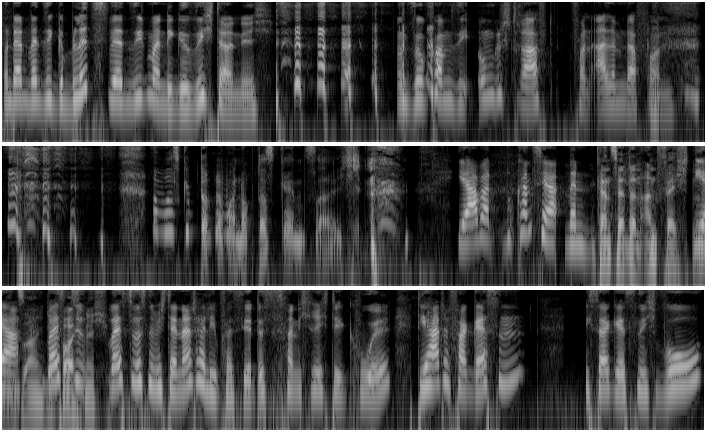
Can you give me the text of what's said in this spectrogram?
Und dann, wenn sie geblitzt werden, sieht man die Gesichter nicht. Und so kommen sie ungestraft von allem davon. Aber es gibt doch immer noch das Kennzeichen. Ja, aber du kannst ja, wenn Du kannst ja dann anfechten ja, und sagen, das weißt war ich du, nicht. weißt du, was nämlich der Natalie passiert ist? Das fand ich richtig cool. Die hatte vergessen, ich sage jetzt nicht wo,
